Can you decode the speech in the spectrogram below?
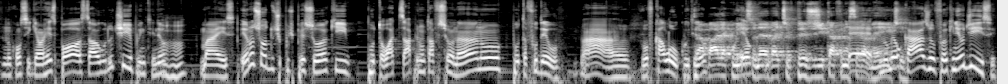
não conseguia uma resposta, algo do tipo, entendeu? Uhum. Mas eu não sou do tipo de pessoa que, puta, o WhatsApp não tá funcionando, puta, fudeu. Ah, vou ficar louco, entendeu? Trabalha com Eu- isso, né? Vai te prejudicar É, financeiramente. no meu caso, foi o que nem eu disse.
